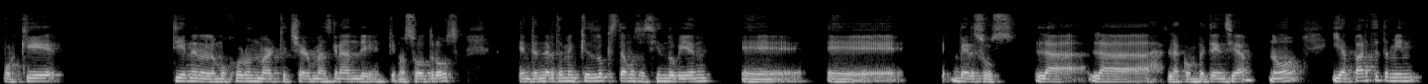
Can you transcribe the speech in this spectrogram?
¿Por qué tienen a lo mejor un market share más grande que nosotros? Entender también qué es lo que estamos haciendo bien eh, eh, versus la, la, la competencia, ¿no? Y aparte también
